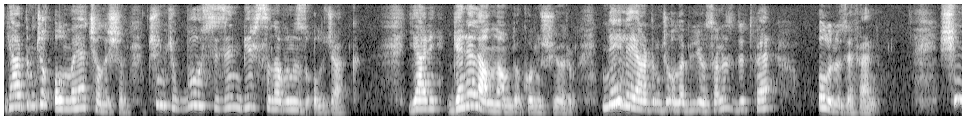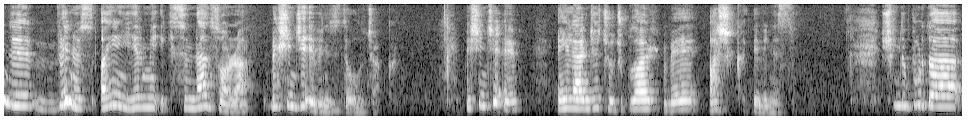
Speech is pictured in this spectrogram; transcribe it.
yardımcı olmaya çalışın. Çünkü bu sizin bir sınavınız olacak. Yani genel anlamda konuşuyorum. Neyle yardımcı olabiliyorsanız lütfen olunuz efendim. Şimdi Venüs ayın 22'sinden sonra 5. evinizde olacak. 5. ev eğlence, çocuklar ve aşk eviniz. Şimdi burada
